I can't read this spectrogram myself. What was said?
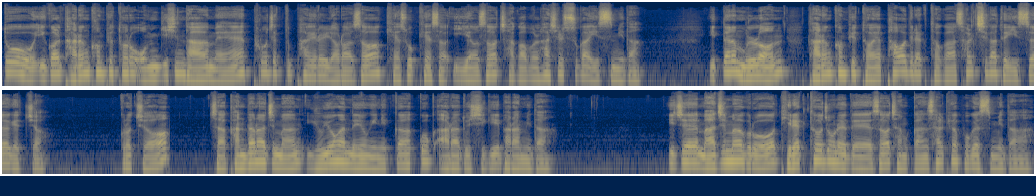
또 이걸 다른 컴퓨터로 옮기신 다음에 프로젝트 파일을 열어서 계속해서 이어서 작업을 하실 수가 있습니다. 이때는 물론 다른 컴퓨터에 파워 디렉터가 설치가 돼 있어야겠죠. 그렇죠. 자, 간단하지만 유용한 내용이니까 꼭 알아두시기 바랍니다. 이제 마지막으로 디렉터 존에 대해서 잠깐 살펴보겠습니다.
